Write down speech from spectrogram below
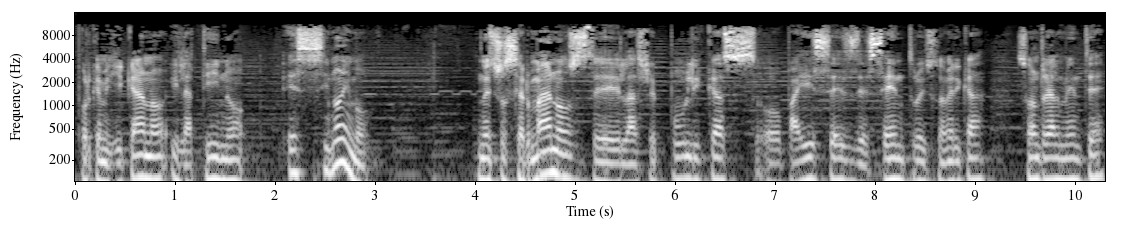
porque mexicano y latino es sinónimo. Nuestros hermanos de las repúblicas o países de Centro y Sudamérica son realmente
